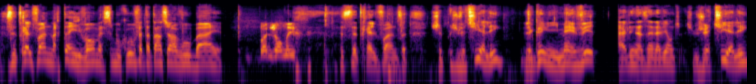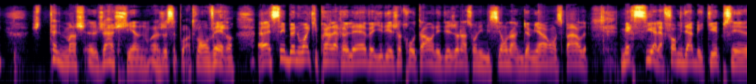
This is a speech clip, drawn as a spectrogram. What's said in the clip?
C'est très le fun, Martin Yvon. Merci beaucoup. Faites attention à vous. Bye. Bonne journée. C'était très le fun, ça. Je, je vais-tu y aller? Le gars, il m'invite aller dans un avion. Je vais-tu y aller? Je suis tellement... J'ai la chienne, moi. Je sais pas. En tout cas, on verra. Euh, c'est Benoît qui prend la relève. Il est déjà trop tard. On est déjà dans son émission. Dans une demi-heure, on se parle. Merci à la formidable équipe. C'est,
